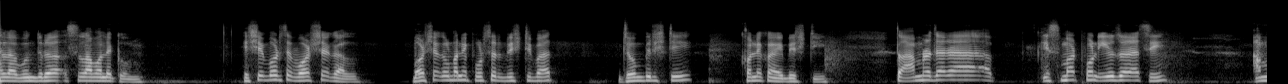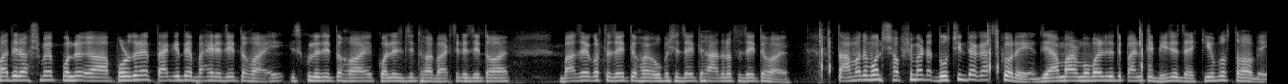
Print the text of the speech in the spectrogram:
হ্যালো বন্ধুরা, আসসালামু আলাইকুম। এসে পড়ছে বর্ষাকাল। বর্ষাকাল মানে প্রচুর বৃষ্টিপাত ঝুম বৃষ্টি, ক্ষণে ক্ষণে বৃষ্টি। তো আমরা যারা স্মার্টফোন ইউজার আছি, আমাদের অসময় প্রয়োজনের তাগিদে বাইরে যেতে হয়, স্কুলে যেতে হয়, কলেজ যেতে হয় ভার্সিটি যেতে হয়, বাজার করতে যাইতে হয়, অফিসে যাইতে হয়, আদালতে যাইতে হয়। তো আমাদের মনে সবসময় একটা দুশ্চিন্তা কাজ করে যে আমার মোবাইল যদি পানিতে ভিজে যায়, কী অবস্থা হবে?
